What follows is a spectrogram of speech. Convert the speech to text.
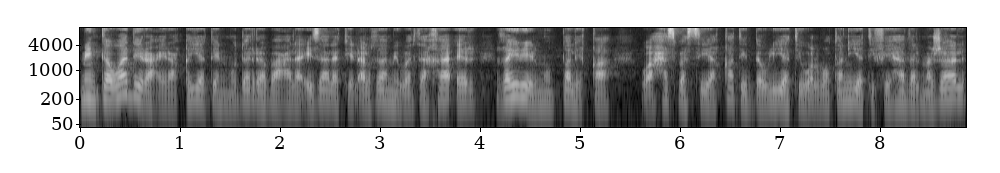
من كوادر عراقية مدربة على إزالة الألغام والذخائر غير المنطلقة. وحسب السياقات الدولية والوطنية في هذا المجال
